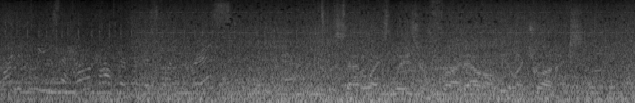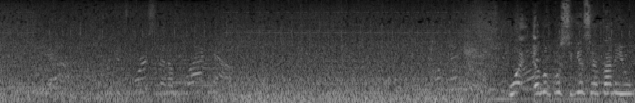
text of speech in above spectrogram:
Why didn't we use the helicopter for this one, Chris? The satellite's laser fried out all the electronics. Ué, eu não consegui acertar nenhum.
